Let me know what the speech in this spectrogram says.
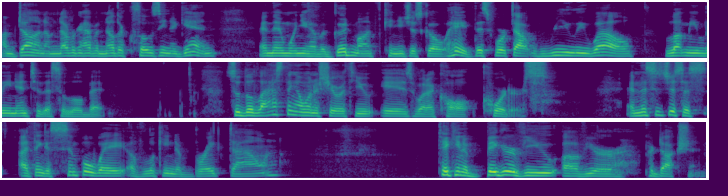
i'm done i'm never going to have another closing again and then when you have a good month, can you just go, hey, this worked out really well. Let me lean into this a little bit. So the last thing I want to share with you is what I call quarters. And this is just, a, I think, a simple way of looking to break down, taking a bigger view of your production.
